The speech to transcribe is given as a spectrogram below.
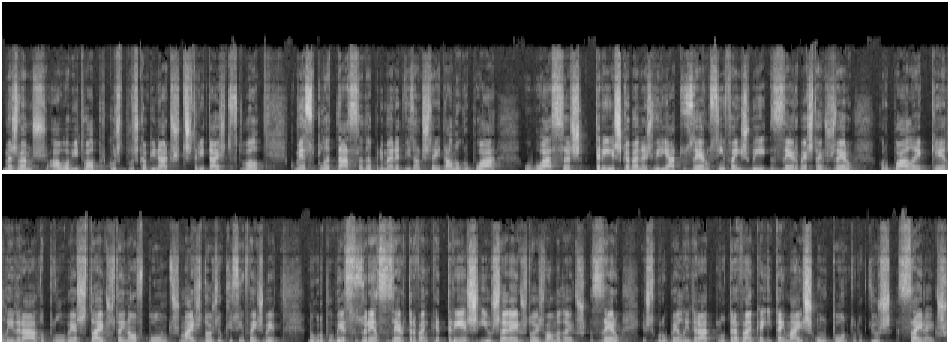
Mas vamos ao habitual percurso pelos campeonatos distritais de futebol. Começo pela taça da primeira divisão distrital no grupo A. O Boaças 3, Cabanas Viriato 0, Sinfães B 0, Besteiros 0. Grupo A que é liderado pelo Besteiros, tem 9 pontos, mais 2 do que o Sinfães B. No grupo B, Cesurense 0, Travanca 3 e os Chareiros 2, Valmadeiros 0. Este grupo é liderado pelo Travanca e tem mais 1 ponto do que os Cereiros.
